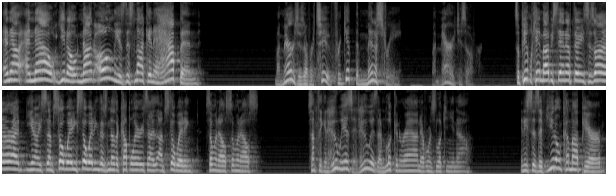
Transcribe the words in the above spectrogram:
and now, and now, you know, not only is this not going to happen, my marriage is over too. Forget the ministry. My marriage is over. So people came up, he's standing up there, and he says, All right, all right. You know, he says, I'm still waiting, still waiting. There's another couple areas. I, I'm still waiting. Someone else, someone else. So I'm thinking, Who is it? Who is it? I'm looking around. Everyone's looking, you know. And he says, If you don't come up here,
